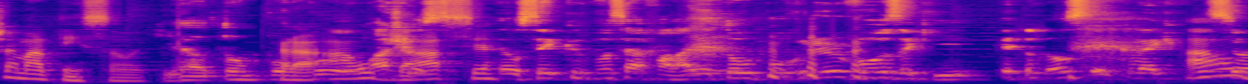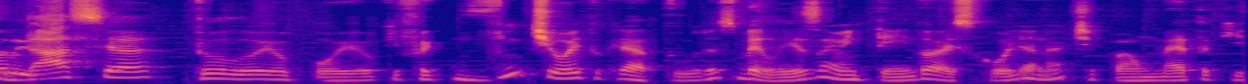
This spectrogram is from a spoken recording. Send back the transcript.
chamar a atenção aqui. Eu tô um pouco. Pra audácia. Eu, eu, sei que você vai falar, eu tô um pouco nervoso aqui. Eu não sei como é que funciona A audácia isso. do Loyopoyo, que foi com 28 criaturas. Beleza, eu entendo a escolha, né? Tipo, é um meta que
